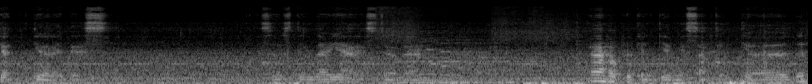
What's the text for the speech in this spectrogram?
get good at this. So still there? Yeah, it's still there. I hope you can give me something good.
